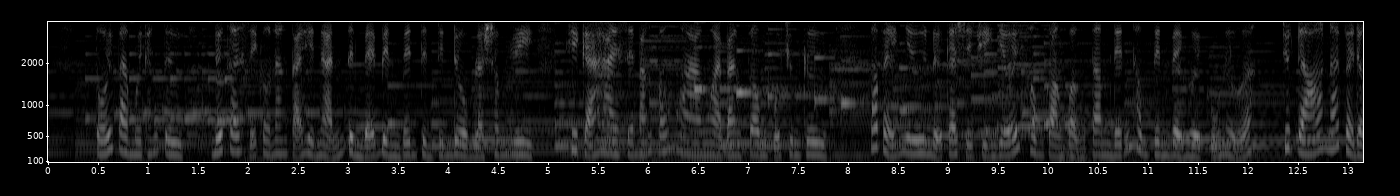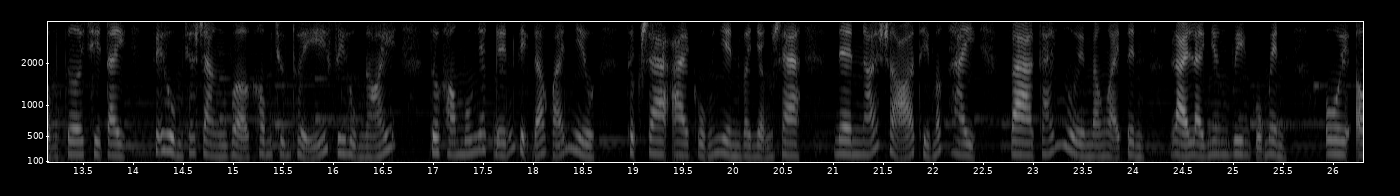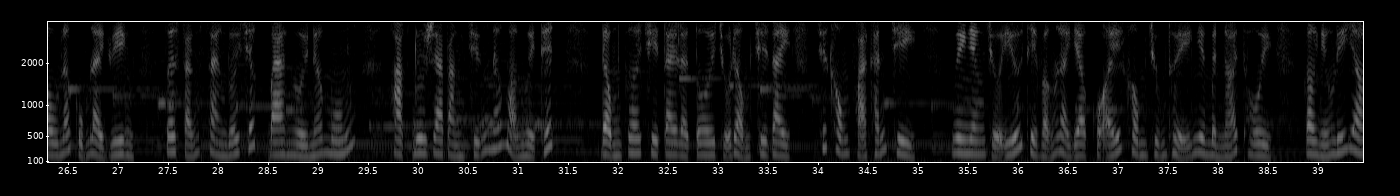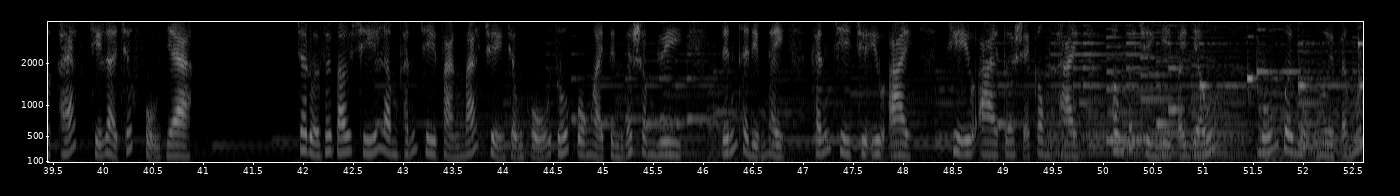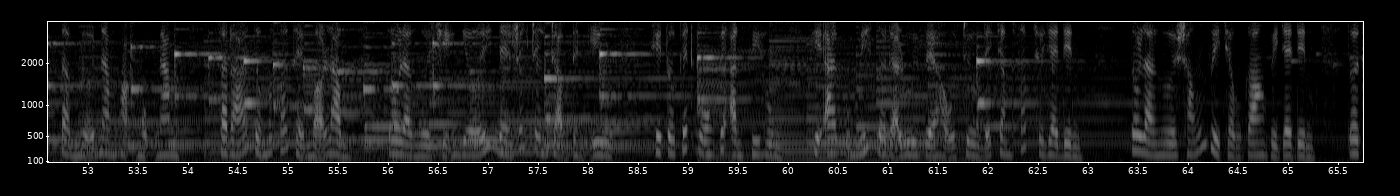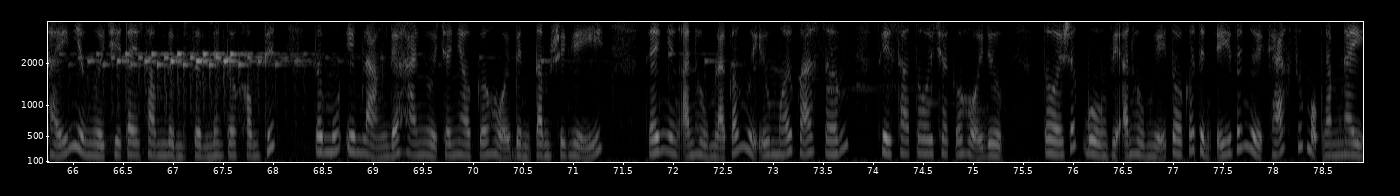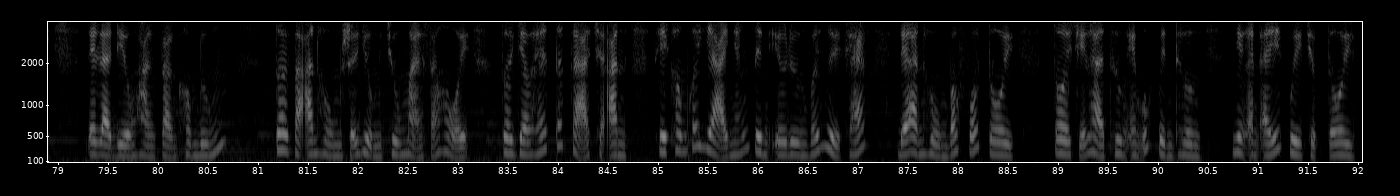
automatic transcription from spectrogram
Tối 30 tháng 4, nữ ca sĩ còn đăng tải hình ảnh tình bể bình bên tình tin đồn là Song Duy khi cả hai sẽ bắn pháo hoa ngoài ban công của chung cư. Có vẻ như nữ ca sĩ chuyển giới không còn bận tâm đến thông tin về người cũ nữa. Trước đó, nói về động cơ chia tay, Phi Hùng cho rằng vợ không chung thủy. Phi Hùng nói, tôi không muốn nhắc đến việc đó quá nhiều. Thực ra ai cũng nhìn và nhận ra, nên nói rõ thì mất hay. Và cái người mà ngoại tình lại là nhân viên của mình. Ôi, Âu nó cũng là duyên. Tôi sẵn sàng đối chất ba người nếu muốn, hoặc đưa ra bằng chứng nếu mọi người thích. Động cơ chia tay là tôi chủ động chia tay, chứ không phải Khánh Chi. Nguyên nhân chủ yếu thì vẫn là do cô ấy không chung thủy như mình nói thôi, còn những lý do khác chỉ là chất phụ gia. Trao đổi với báo chí, Lâm Khánh Chi phản bác chuyện chồng cũ tố cô ngoại tình với Song Duy. Đến thời điểm này, Khánh Chi chưa yêu ai. Khi yêu ai tôi sẽ công khai, không có chuyện gì phải giấu. Muốn quên một người phải mất tầm nửa năm hoặc một năm, sau đó tôi mới có thể mở lòng. Tôi là người chuyển giới nên rất trân trọng tình yêu. Khi tôi kết hôn với anh Phi Hùng thì ai cũng biết tôi đã lui về hậu trường để chăm sóc cho gia đình. Tôi là người sống vì chồng con, vì gia đình. Tôi thấy nhiều người chia tay xong lùm xùm nên tôi không thích. Tôi muốn im lặng để hai người cho nhau cơ hội bình tâm suy nghĩ. Thế nhưng anh Hùng lại có người yêu mới quá sớm, thì sao tôi cho cơ hội được? Tôi rất buồn vì anh Hùng nghĩ tôi có tình ý với người khác suốt một năm nay. Đây là điều hoàn toàn không đúng. Tôi và anh Hùng sử dụng chung mạng xã hội. Tôi giao hết tất cả cho anh thì không có dại nhắn tin yêu đương với người khác để anh Hùng bóc phốt tôi. Tôi chỉ là thương em út bình thường, nhưng anh ấy quy chụp tôi.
